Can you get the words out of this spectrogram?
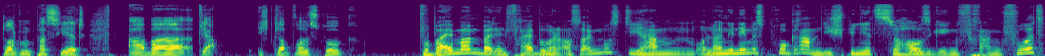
Dortmund passiert. Aber ja, ich glaube, Wolfsburg Wobei man bei den Freiburgern auch sagen muss, die haben ein unangenehmes Programm. Die spielen jetzt zu Hause gegen Frankfurt,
